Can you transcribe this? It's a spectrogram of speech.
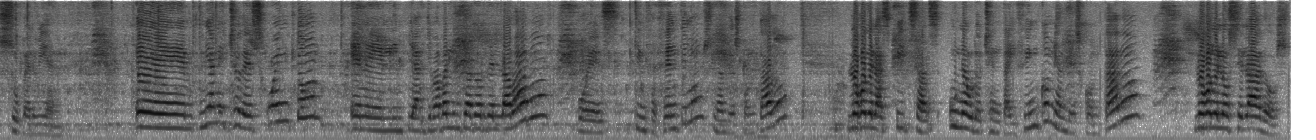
súper bien. Eh, me han hecho descuento en el limpia, llevaba el limpiador del lavabo, pues 15 céntimos me han descontado. Luego de las pizzas, 1,85€ me han descontado. Luego de los helados,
